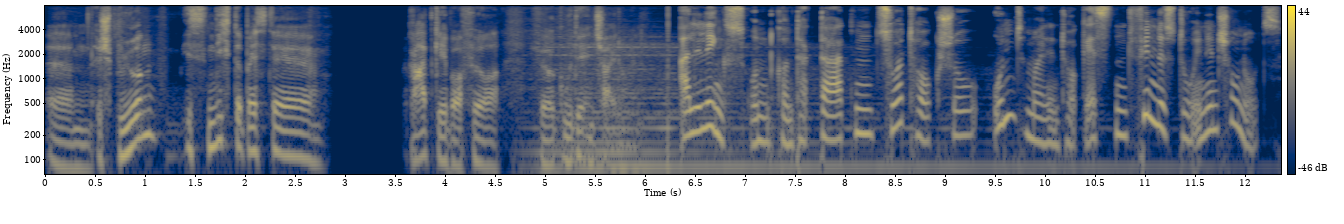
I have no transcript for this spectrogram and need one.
ähm, spüren, ist nicht der beste Ratgeber für, für gute Entscheidungen. Alle Links und Kontaktdaten zur Talkshow und meinen Talkgästen findest du in den Shownotes.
